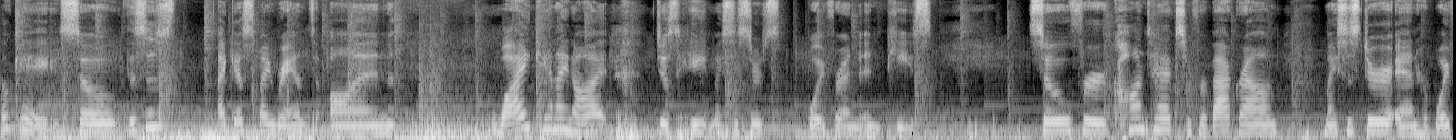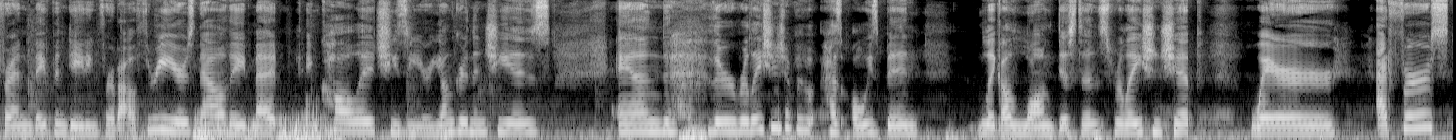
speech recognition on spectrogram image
Okay, so this is, I guess, my rant on why can I not just hate my sister's boyfriend in peace? So, for context or for background, my sister and her boyfriend, they've been dating for about three years now. They met in college. He's a year younger than she is. And their relationship has always been like a long distance relationship where at first,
